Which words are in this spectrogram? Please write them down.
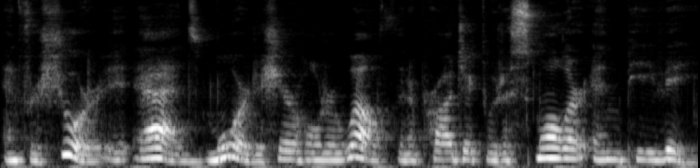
And for sure, it adds more to shareholder wealth than a project with a smaller NPV.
